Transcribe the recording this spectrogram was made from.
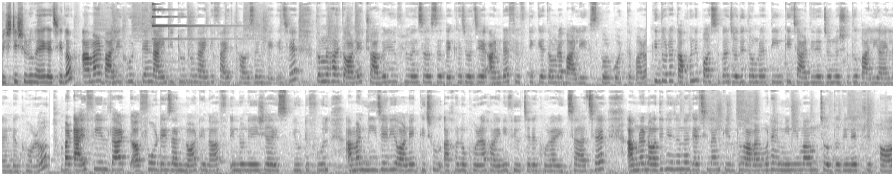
বৃষ্টি শুরু হয়ে গেছিল। আমার বালি ঘুরতে ninety two to ninety five লেগেছে। তোমরা হয়তো অনেক ট্রাভেল ইনফ্লুয়েন্সার্সদের দেখেছ যে আন্ডার ফিফটিকে তোমরা বালি এক্সপ্লোর করতে পারো। কিন্তু ওটা তখনই পসিবল যদি তোমরা তিন কি চার দিনের জন্য শুধু বালি আইল্যান্ডে ঘোরো। But I feel that four days are not enough Indonesia is beautiful আমার নিজেরই অনেক কিছু এখনও ঘোরা হয়নি ফিউচারে ঘোরার ইচ্ছা আছে। আমরা দিনের জন্য গেছিলাম, কিন্তু আমার মনে হয় মিনিমাম চোদ্দ দিনের ট্রিপ হওয়া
